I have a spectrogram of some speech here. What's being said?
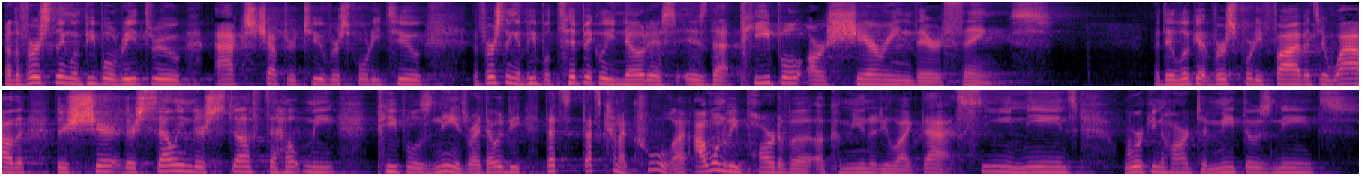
Now, the first thing when people read through Acts chapter 2, verse 42, the first thing that people typically notice is that people are sharing their things. They look at verse 45 and say, wow, they're, share, they're selling their stuff to help meet people's needs, right? That would be, that's, that's kind of cool. I, I want to be part of a, a community like that, seeing needs, working hard to meet those needs.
